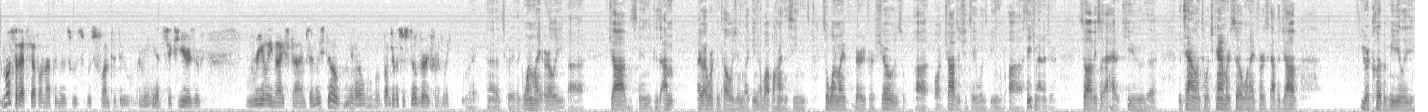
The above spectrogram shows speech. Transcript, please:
most of that stuff on Not the News was was fun to do. I mean, we had six years of really nice times, and we still, you know, a bunch of us are still very friendly. Right. Uh, that's great. Like one of my early uh, jobs, in because I'm I, I work in television, like you know, about behind the scenes. So one of my very first shows, uh, or jobs, I should say, was being uh, a stage manager. So obviously, I had to cue the the talent to which camera. So when I first got the job, your clip immediately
